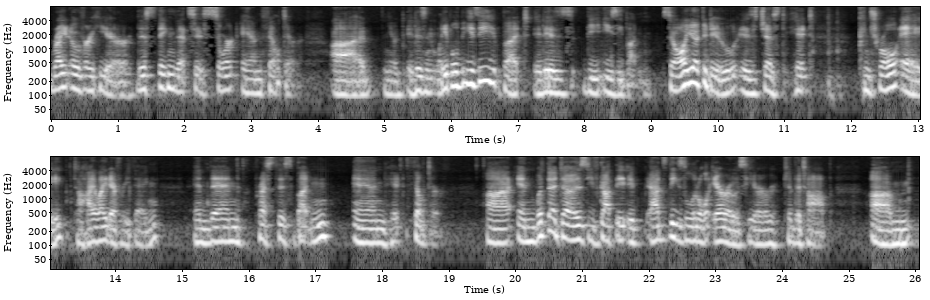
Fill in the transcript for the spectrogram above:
right over here, this thing that says sort and filter. Uh, you know, it isn't labeled easy, but it is the easy button. So all you have to do is just hit Control A to highlight everything, and then press this button and hit filter. Uh, and what that does, you've got the, it adds these little arrows here to the top. Um,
